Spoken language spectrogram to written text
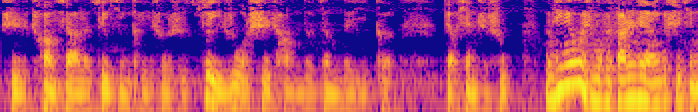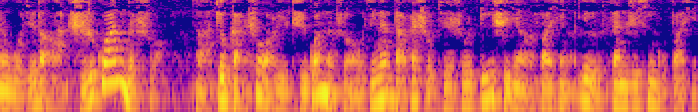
是创下了最近可以说是最弱市场的这么的一个表现指数。那么今天为什么会发生这样一个事情呢？我觉得啊，直观的说。啊，就感受而言，直观的说，我今天打开手机的时候，第一时间啊发现啊又有三只新股发行。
